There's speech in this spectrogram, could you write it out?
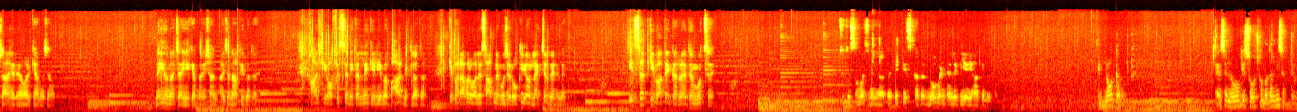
ज़ाहिर है और क्या बचाओ नहीं होना चाहिए क्या परेशान भाईजान आप ही बताएँ। आज ही ऑफ़िस से निकलने के लिए मैं बाहर निकला था कि बराबर वाले साहब ने मुझे रोक लिया और लेक्चर देने लगे। इज़्ज़त की बातें कर रहे थे मुझसे। मुझे तो समझ नहीं आता कि किस कदर लो मेंटेलिटी है यहाँ के लोग इग्नोर करो। ऐसे लोगों की सोच को बदल नहीं सकते हो।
